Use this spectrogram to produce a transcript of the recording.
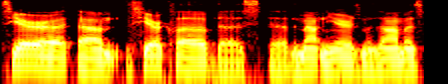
Sierra, um, Sierra Club, the uh, the Mountaineers, Mazamas,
